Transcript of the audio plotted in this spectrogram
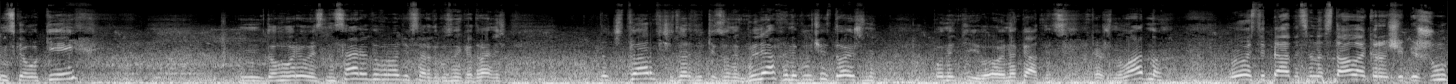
Він сказав, окей. Договорились на середу, вроді, в середу позвонив, давай значить, на четвер, в четвер такий дзвонив, бляха, не вийшло, давай ж на понеділок, ой, на п'ятницю. Кажу, ну ладно. Ну ось і п'ятниця настала, коротше, біжу.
